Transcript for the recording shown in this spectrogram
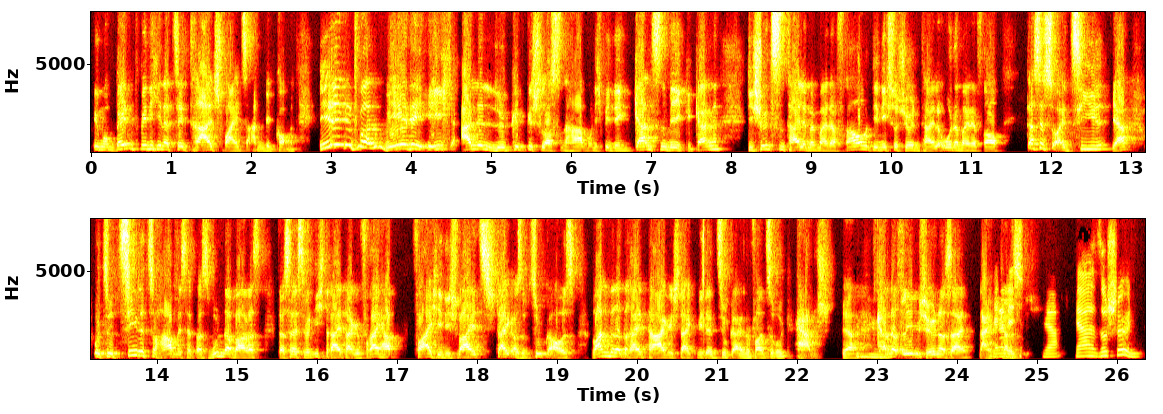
Im Moment bin ich in der Zentralschweiz angekommen. Irgendwann werde ich alle Lücken geschlossen haben und ich bin den ganzen Weg gegangen. Die schönsten Teile mit meiner Frau, die nicht so schönen Teile ohne meine Frau. Das ist so ein Ziel, ja. Und so Ziele zu haben, ist etwas Wunderbares. Das heißt, wenn ich drei Tage frei habe, fahre ich in die Schweiz, steige aus dem Zug aus, wandere drei Tage, steige wieder in den Zug ein und fahre zurück. Herrlich. Ja. Mhm. Kann das Leben schöner sein? Nein, Herrlich. kann es nicht. Ja, ja, so schön.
